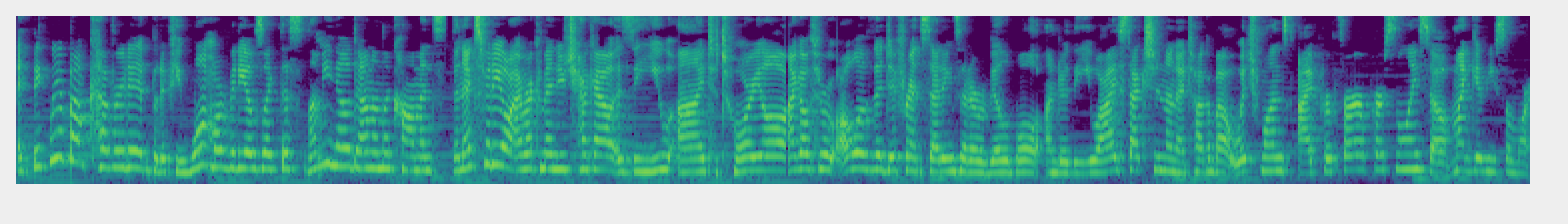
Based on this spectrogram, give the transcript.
I think we about covered it, but if you want more videos like this, let me know down in the comments. The next video I recommend you check out is the UI tutorial. I go through all of the different settings that are available under the UI section and I talk about which ones I prefer personally, so it might give you some more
